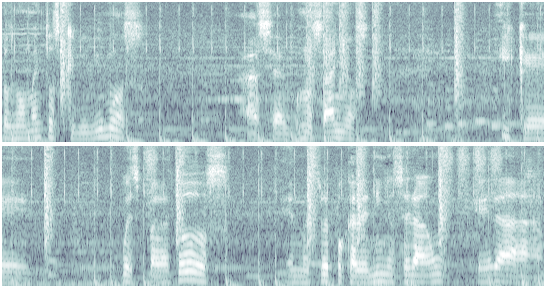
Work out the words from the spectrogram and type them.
los momentos que vivimos hace algunos años y que pues para todos en nuestra época de niños era un, era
